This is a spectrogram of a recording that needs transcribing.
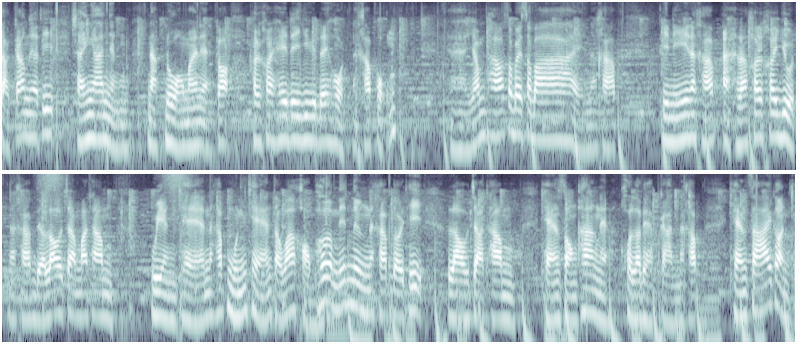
จากกล้ามเนื้อที่ใช้งานอย่างหนักหน่วงมาเนี่ยก็ค่อยๆ ให้ได้ยืดได้หดนะครับผมอ่าย่ำเท้าสบายๆนะครับ ทีนี้นะครับอะแล้วค่อยๆหยุดนะครับ เดี๋ยวเราจะมาทำเหวียงแขนนะครับ หมุนแขนแต่ว่าขอเพิ่มนิดนึงนะครับ โดยที่เราจะทำแขนสองข้างเนี่ยคนละแบบกันนะครับ แขนซ้ายก่อนแข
